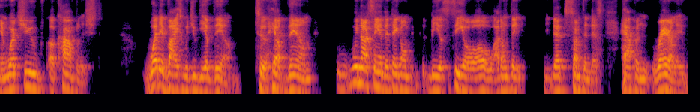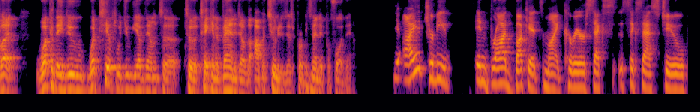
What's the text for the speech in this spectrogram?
and what you've accomplished, what advice would you give them to help them? We're not saying that they're going to be a COO. I don't think that's something that's happened rarely, but what could they do? What tips would you give them to, to taking advantage of the opportunities that's presented before them? Yeah, I attribute in broad buckets my career sex success to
